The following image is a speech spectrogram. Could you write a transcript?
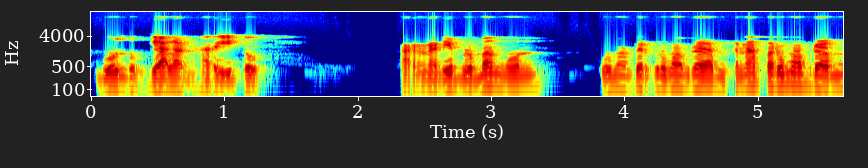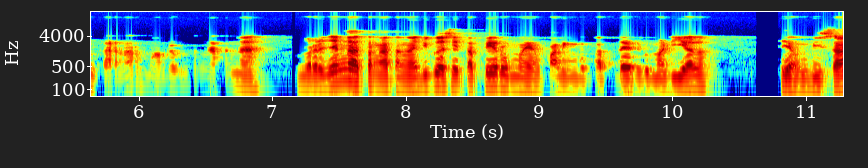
gue untuk jalan hari itu. Karena dia belum bangun gue mampir ke rumah Bram. Kenapa rumah Bram? Karena rumah Bram tengah-tengah. Sebenarnya nggak tengah-tengah juga sih tapi rumah yang paling dekat dari rumah dia lah. Yang bisa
